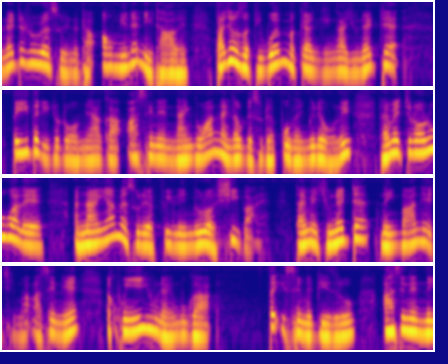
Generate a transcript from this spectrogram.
United တို့ရဲ့ဆိုရင်တော့ဒါအောင်မြင်တဲ့အနေထားပဲဘာကြောင့်လဲဆိုတော့ဒီပွဲမကန်ခင်က United ပေးတဲ့ဒီတော်တော်များကအာဆင်နယ်နိုင်သွားနိုင်လောက်တယ်ဆိုတဲ့ပုံစံမျိုးတွေပေါ့လေဒါပေမဲ့ကျွန်တော်တို့ကလည်းအနိုင်ရမယ်ဆိုတဲ့ feeling မျိုးတော့ရှိပါတယ် ဒါပေမဲ့ United နေပါတဲ့အချိန်မှာအာဆင်နယ်အခွင့်အရေးယူနိုင်မှုကတိတ်အဆင်မပြေသလိုအာဆင်နယ်နေ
